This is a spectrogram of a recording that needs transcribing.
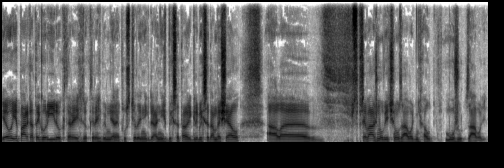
Jo, je pár kategorií, do kterých, do kterých by mě nepustili nikdy, aniž bych se tam, kdybych se tam vešel, ale s převážnou většinou závodních aut můžu závodit.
